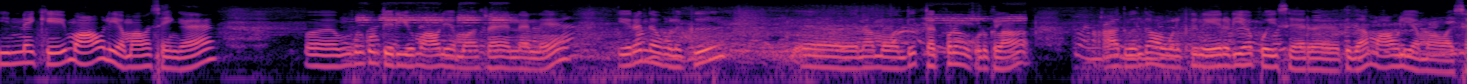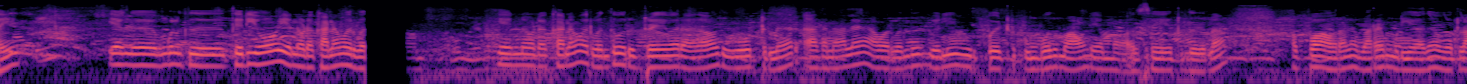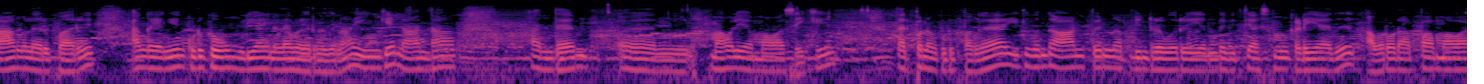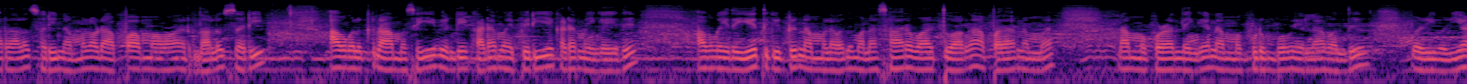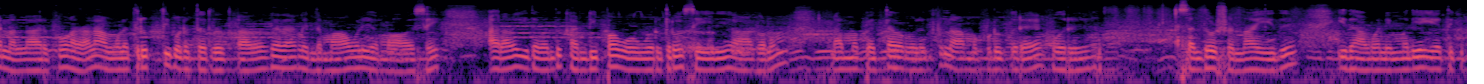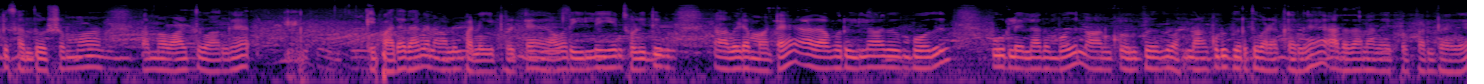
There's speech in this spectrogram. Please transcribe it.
இன்னைக்கு மாவலி அமாவாசைங்க. உங்களுக்கும் தெரியும் மாவலி அமாவாசை என்னன்னு. இறந்தவங்களுக்கு நாம் வந்து தர்ப்பணம் கொடுக்கலாம். அது வந்து அவங்களுக்கு நேரடியாக போய் சேர்றது தான் மாவலி அமாவாசை. எங்கள் உங்களுக்கு தெரியும் என்னோடய கணவர் என்னோடய என்னோட கணவர் வந்து ஒரு டிரைவர் அதாவது ஓட்டுநர். அதனால் அவர் வந்து வெளியூர் போயிட்டுருக்கும்போது மாவட்ட அமாவாசை இருந்ததுன்னா அப்போ அவரால் வர முடியாது. அவர் லாங்கில் இருப்பார். அங்கே எங்கேயும் கொடுக்கவும் முடியாத நிலைமை இருந்ததுன்னா இங்கே நான் தான் அந்த மாவலி அமாவாசைக்கு தர்ப்பணம் கொடுப்பாங்க. இது வந்து ஆண் பெண் அப்படின்ற ஒரு எந்த வித்தியாசமும் கிடையாது. அவரோட அப்பா அம்மாவாக இருந்தாலும் சரி நம்மளோட அப்பா அம்மாவாக இருந்தாலும் சரி அவங்களுக்கு நாம் செய்ய வேண்டிய கடமை பெரிய கடமைங்க இது. அவங்க இதை ஏற்றுக்கிட்டு நம்மளை வந்து மனசார வாழ்த்துவாங்க. அப்போ தான் நம்ம நம்ம குழந்தைங்க நம்ம குடும்பம் எல்லாம் வந்து வழி வழியாக நல்லாயிருக்கும் அதனால் அவங்கள திருப்திப்படுத்துறதுக்காக தாங்க இந்த மாவுளி அமாவாசை. அதனால் இதை வந்து கண்டிப்பாக ஒவ்வொருத்தரும் செய்தே ஆகணும். நம்ம பெற்றவங்களுக்கு நாம் கொடுக்குற ஒரு சந்தோஷம்தான் இது. இதை அவங்க நிம்மதியாக ஏற்றுக்கிட்டு சந்தோஷமாக நம்ம வாழ்த்துவாங்க. இப்போ அதை தாங்க நானும் பண்ணிக்கிட்டு இருக்கேன் அவர் இல்லையேன்னு சொல்லிட்டு நான் விட மாட்டேன் அது அவர் இல்லாத போது ஊரில் இல்லாத போது நான் கொடுக்குறது நான் கொடுக்குறது வழக்கங்க. அதை தான் நாங்கள் இப்போ பண்ணுறேங்க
